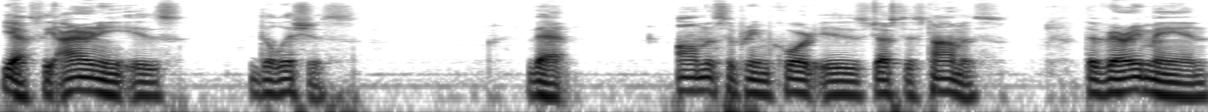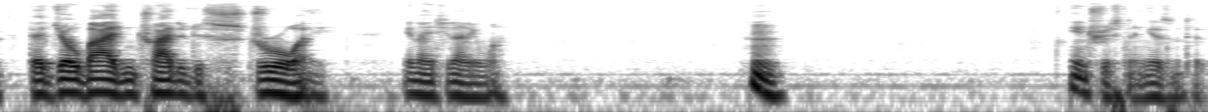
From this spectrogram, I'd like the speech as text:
Yes, the irony is delicious that on the Supreme Court is Justice Thomas, the very man that Joe Biden tried to destroy in 1991. Hmm. Interesting, isn't it?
